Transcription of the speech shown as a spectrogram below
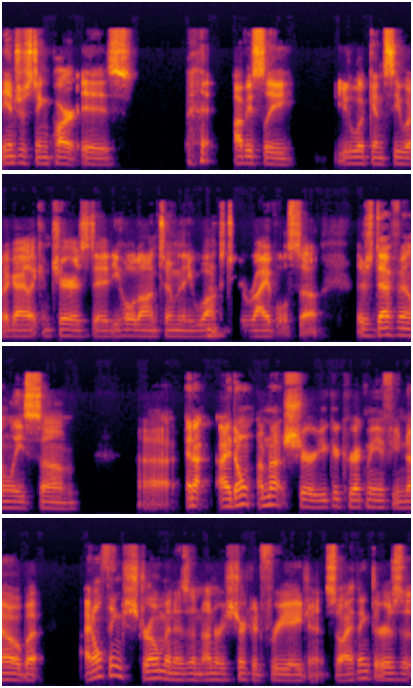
The interesting part is obviously you look and see what a guy like Contreras did. You hold on to him and then he walks mm-hmm. to your rival. So there's definitely some uh, and I, I don't I'm not sure. You could correct me if you know, but I don't think Stroman is an unrestricted free agent. So I think there is a,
